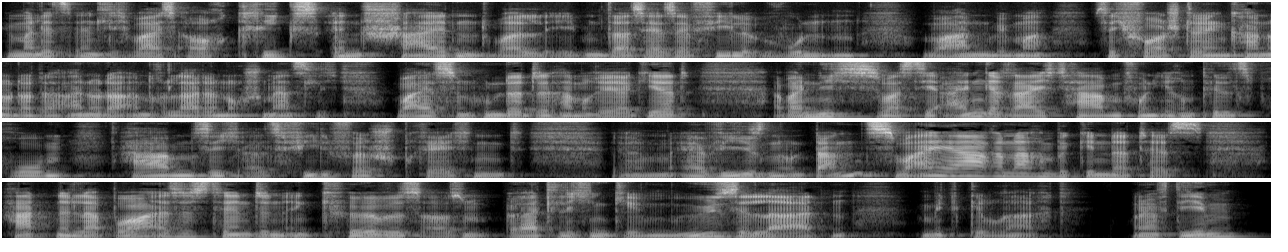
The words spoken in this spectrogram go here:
wie man letztendlich weiß, auch kriegsentscheidend, weil eben da sehr, sehr viele Wunden waren, wie man sich vorstellen kann oder der ein oder andere leider noch schmerzlich weiß. Und Hunderte haben reagiert, aber nichts, was die eingereicht haben von ihren Pilzproben, haben sich als vielversprechend ähm, erwiesen. Und dann zwei Jahre nach dem Beginn der Tests hat eine Laborassistentin einen Kürbis aus dem örtlichen Gemüseladen mitgebracht. Und auf dem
